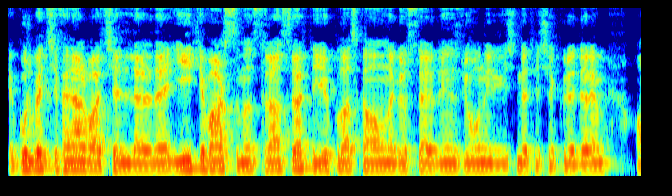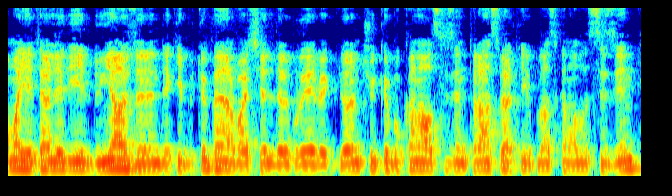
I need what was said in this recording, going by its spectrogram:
E, gurbetçi Fenerbahçelilere de iyi ki varsınız. Transfer TV Plus kanalına gösterdiğiniz yoğun ilgi için de teşekkür ederim. Ama yeterli değil. Dünya üzerindeki bütün Fenerbahçelileri buraya bekliyorum. Çünkü bu kanal sizin, Transfer TV Plus kanalı sizin.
